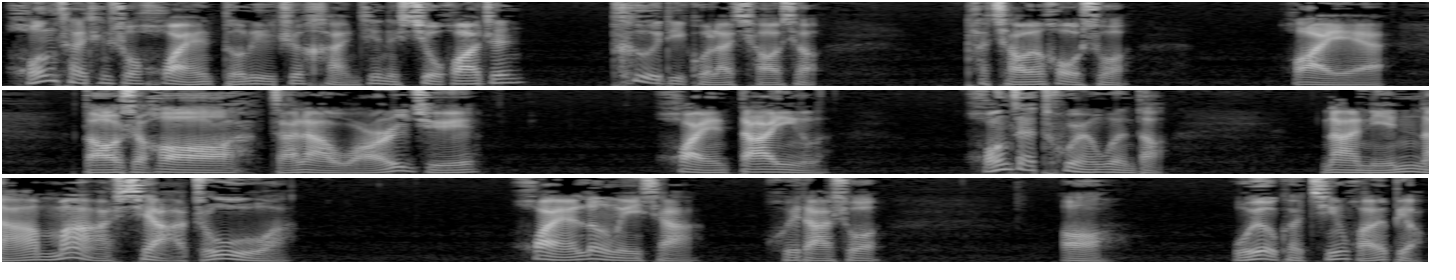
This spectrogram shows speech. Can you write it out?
黄才听说华言得了一只罕见的绣花针，特地过来瞧瞧。他瞧完后说：“华爷，到时候咱俩玩一局。”华言答应了。黄才突然问道：“那您拿嘛下注啊？”华言愣了一下。回答说：“哦，我有块金怀表。”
